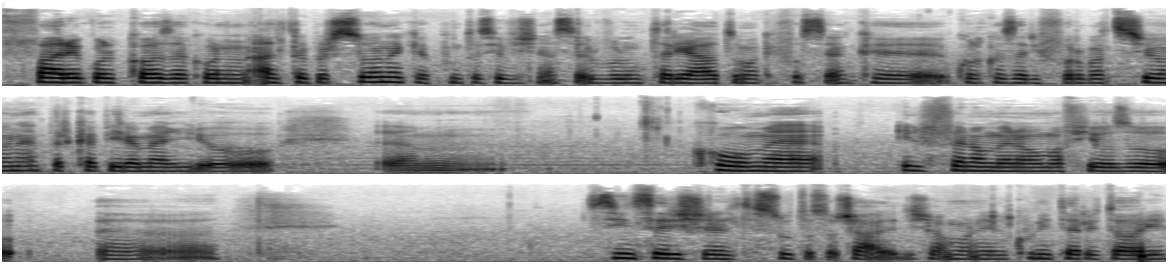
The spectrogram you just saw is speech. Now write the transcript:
fare qualcosa con altre persone che appunto si avvicinasse al volontariato, ma che fosse anche qualcosa di formazione per capire meglio um, come il fenomeno mafioso uh, si inserisce nel tessuto sociale, diciamo, in alcuni territori,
